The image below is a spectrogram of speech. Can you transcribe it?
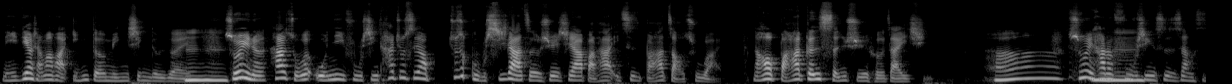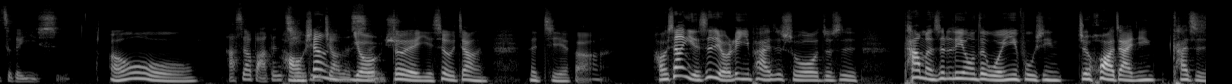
你一定要想办法赢得民心，对不对？嗯哼所以呢，他所谓文艺复兴，他就是要就是古希腊哲学家把他一次把它找出来，然后把它跟神学合在一起，啊，所以他的复嗯兴事实上是这个意思，哦，他是要把跟基督好像教的有对，也是有这样的解法。好像也是有另一派是说，就是他们是利用这个文艺复兴，就画家已经开始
